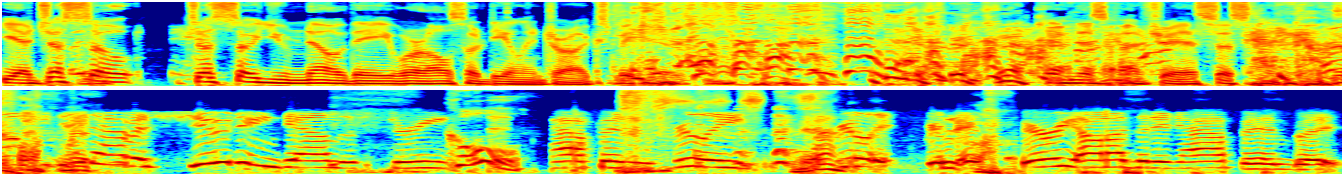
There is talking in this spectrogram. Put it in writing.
Yeah, just so just so you know, they were also dealing drugs because in this country, it's just kind of goes Well, on. we did have a shooting down the street. Cool. that Happened really, really. And it's very odd that it happened, but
